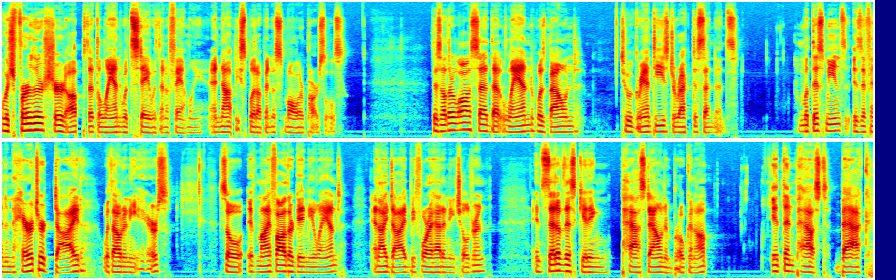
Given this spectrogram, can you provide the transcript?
which further shored up that the land would stay within a family and not be split up into smaller parcels. This other law said that land was bound to a grantee's direct descendants. What this means is if an inheritor died without any heirs, so if my father gave me land and I died before I had any children, instead of this getting passed down and broken up, it then passed back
